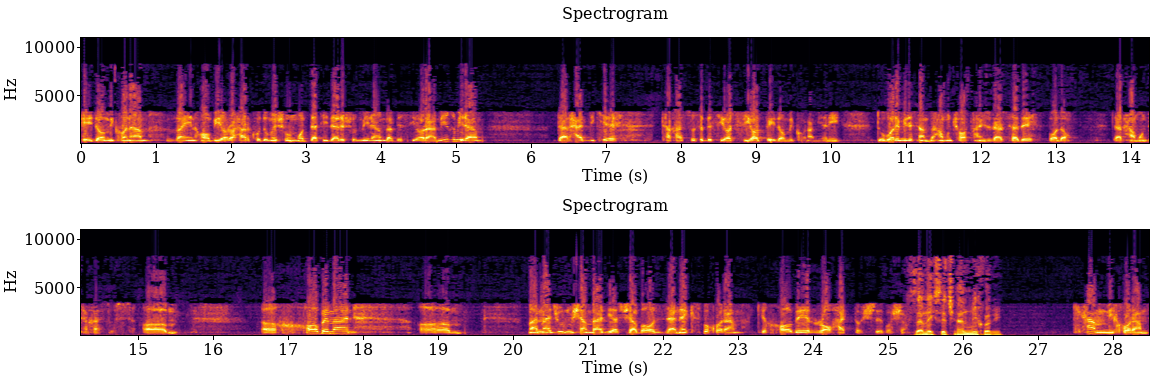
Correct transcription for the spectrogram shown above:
پیدا می‌کنم و این هابی ها رو هر کدومشون مدتی درشون میرم و بسیار عمیق میرم در حدی که تخصص بسیار زیاد پیدا می‌کنم. یعنی دوباره می‌رسم به همون چهار پنج درصد بالا در همون تخصص. خواب من من مجبور میشم بعضی از شبا زنکس بخورم که خواب راحت داشته باشم. زنکس چند می‌خوری؟ کم می‌خورم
